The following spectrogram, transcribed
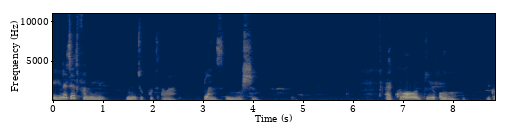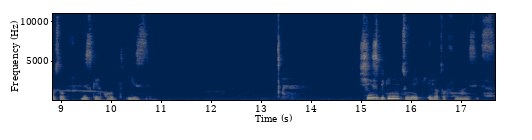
a united family, we need to put our plans in motion. I called you all because of this girl called Lizzie. She's beginning to make a lot of noises.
